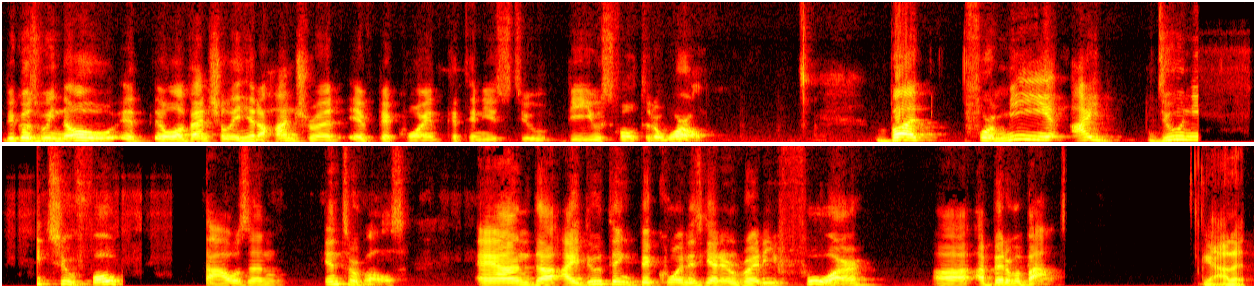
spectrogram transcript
Because we know it, it will eventually hit 100 if Bitcoin continues to be useful to the world. But for me, I do need to focus thousand intervals, and uh, I do think Bitcoin is getting ready for uh, a bit of a bounce. Got it.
